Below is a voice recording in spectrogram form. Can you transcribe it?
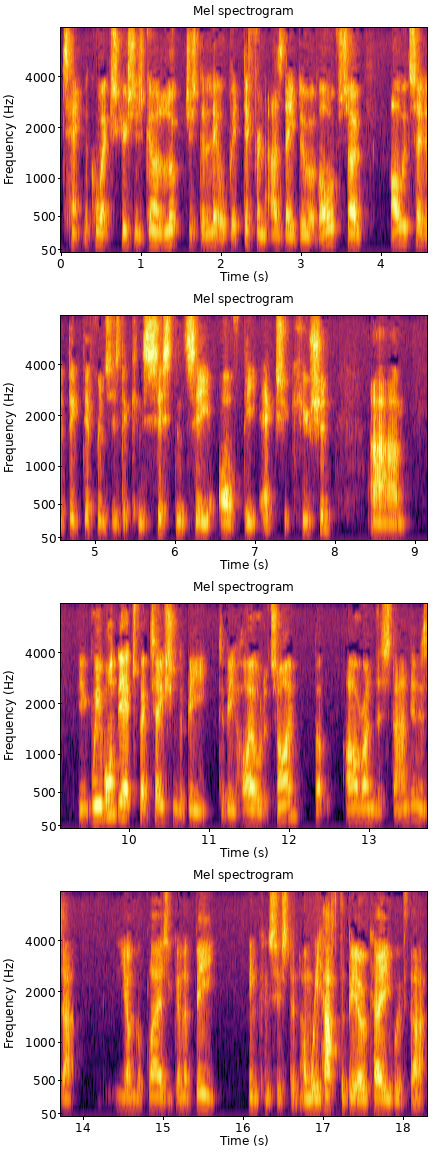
technical execution is going to look just a little bit different as they do evolve. So I would say the big difference is the consistency of the execution. Um, we want the expectation to be to be high all the time, but our understanding is that younger players are going to be inconsistent, and we have to be okay with that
